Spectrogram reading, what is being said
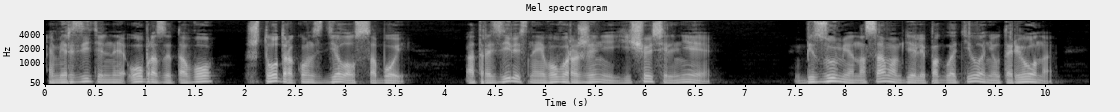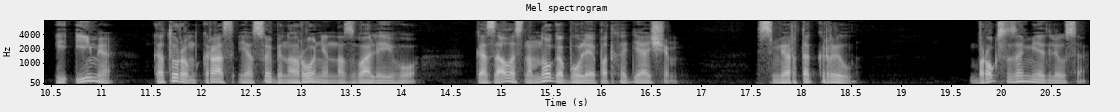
Омерзительные образы того, что дракон сделал с собой, отразились на его выражении еще сильнее. Безумие на самом деле поглотило Неутариона, и имя, которым Крас и особенно Ронин назвали его, казалось намного более подходящим. Смертокрыл. Брокс замедлился,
